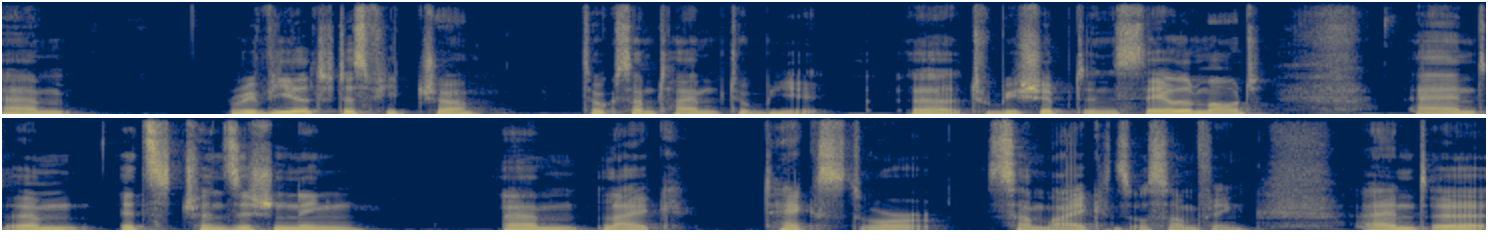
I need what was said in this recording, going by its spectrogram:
um, revealed this feature. took some time to be uh, to be shipped in stable mode, and um, it's transitioning um, like text or some icons or something. And uh,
